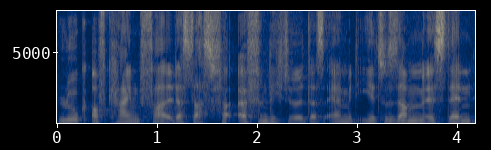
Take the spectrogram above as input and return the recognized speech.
Luke auf keinen Fall, dass das veröffentlicht wird, dass er mit ihr zusammen ist. Denn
